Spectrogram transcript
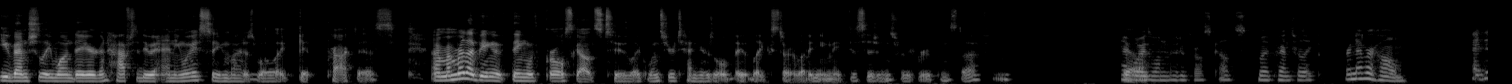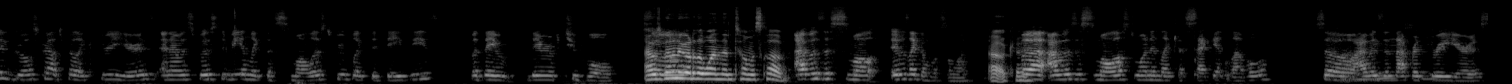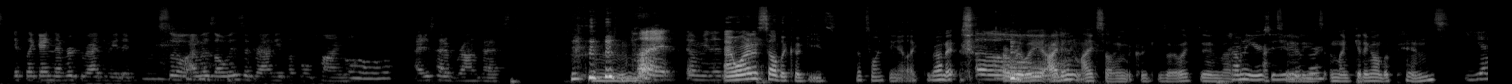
eventually one day you're gonna have to do it anyway so you might as well like get practice i remember that being a thing with girl scouts too like once you're 10 years old they like start letting you make decisions for the group and stuff and I've always wanted to do Girl Scouts. My parents were like, "We're never home." I did Girl Scouts for like three years, and I was supposed to be in like the smallest group, like the Daisies, but they they were too full. I was going to go to the one in Thomas Club. I was a small. It was like a Muslim one, Oh, okay. but I was the smallest one in like the second level. So I was in that for three years. It's like I never graduated, so I was always a brownie the whole time. Oh, I just had a brown vest, but I mean, it's I wanted to sell the cookies. That's the only thing I liked about it. Oh, oh really i didn't like selling the cookies i like doing that How many years did you do it for? and like getting all the pins Yeah,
